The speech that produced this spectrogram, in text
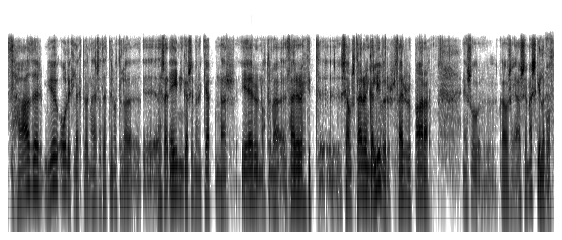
Það er mjög ólíklegt vegna þess að þetta er náttúrulega, eh, þessar einingar sem eru gefnar eru náttúrulega, þær eru ekkit sjálfs, þær eru enga lífurur, þær eru bara eins og, að SMS-skilabóð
